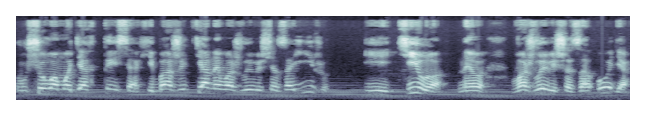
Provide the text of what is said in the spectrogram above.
у що вам одягтися. Хіба життя не важливіше за їжу, і тіло не важливіше за одяг?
